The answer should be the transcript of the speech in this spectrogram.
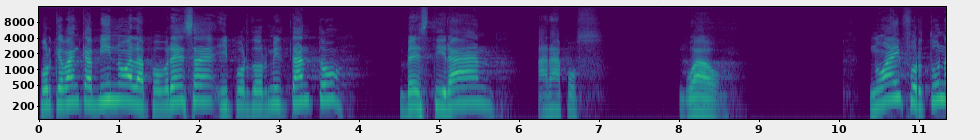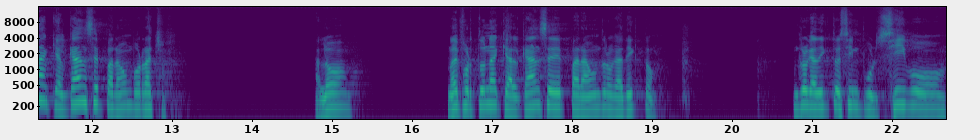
Porque van camino a la pobreza y por dormir tanto vestirán harapos. Wow. No hay fortuna que alcance para un borracho. Aló. No hay fortuna que alcance para un drogadicto. Un drogadicto es impulsivo,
